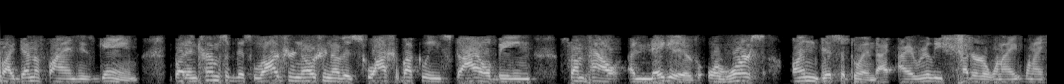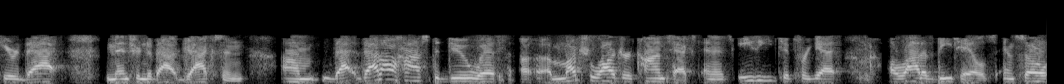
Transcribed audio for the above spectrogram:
to identify in his game, but in terms of this larger notion of his swashbuckling style being somehow a negative or worse, undisciplined. I, I really shudder when I when I hear that mentioned about Jackson. Um, that that all has to do with a, a much larger context, and it's easy to forget a lot of details. And so,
